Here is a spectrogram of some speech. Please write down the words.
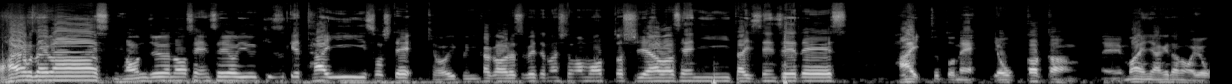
おはようございます。日本中の先生を勇気づけたい。そして、教育に関わるすべての人がもっと幸せにたい先生です。はい。ちょっとね、4日間、えー前にあげたのが4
